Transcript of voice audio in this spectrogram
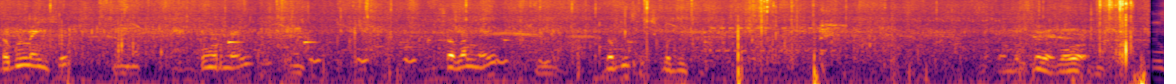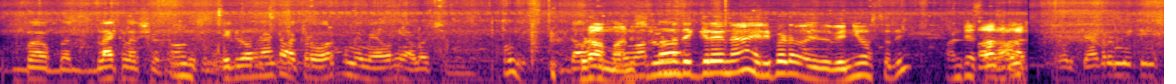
double nine sir. Four nine seven double six double six double six double double six. double black colour shirt ఇక్కడ ఉన్నట్టు అక్కడ వరకు మేము ఎవరిని ఆలోచన ఇప్పుడు ఆ మనుషులు ఉన్న దగ్గరేనా? వెళ్ళిపోయాడు వెన్యూ వస్తుంది? క్యాడర్ మీటింగ్స్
